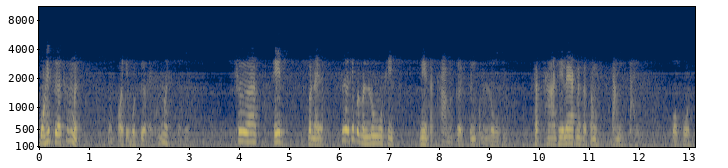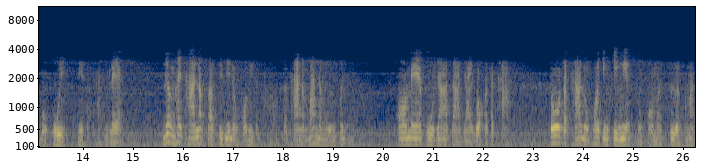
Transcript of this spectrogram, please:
บอกให้เสื้อทั้งหมดหลวงพ่อจะบดเสื้อไปทั้งหมดเสื้อที่บนไหนเสื้อที่บนมันรูพี่นี่ศรัทธามันเกิดขึ้นเพราะมันรูพี่ศรัทธาที่แรกนั่นก็ต้องตั้งใจโบกูดโบคุยนี่ศรัทธาที่แรก เรื่องให้ทานรักษาศีลนี่หลวงพ่อมีศรัทธาศรัทธานำบ้านนำเมืองเพื่อนพ่อแม่ปู่ย่าตายายบอกกับศรัทธาโตศรัทธาหลวงพ่อจริง ๆ เนี่ยหลวงพ่อมาเสื้อมั่น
